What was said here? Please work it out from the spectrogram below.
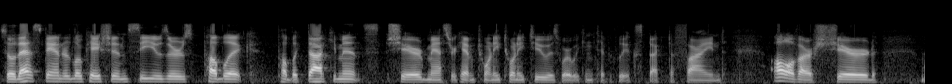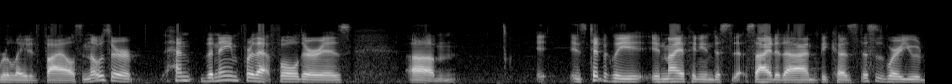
So that standard location, C users, public, public documents, shared Mastercam 2022 is where we can typically expect to find all of our shared related files. And those are the name for that folder is um, is typically, in my opinion, decided on because this is where you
